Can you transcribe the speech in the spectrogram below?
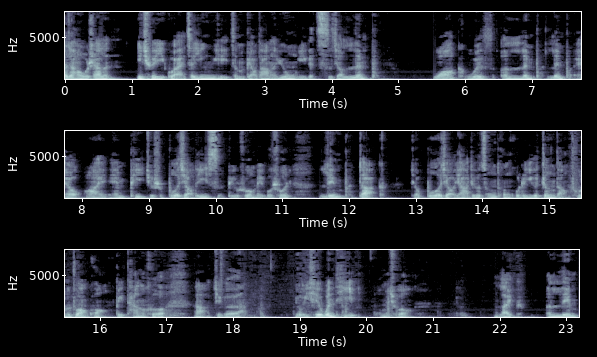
大家好，我是 Alan。一瘸一拐在英语里怎么表达呢？用一个词叫 limp，walk with a limp，limp，L-I-M-P 就是跛脚的意思。比如说美国说 limp duck，叫跛脚鸭。这个总统或者一个政党出了状况，被弹劾啊，这个有一些问题，我们说 like a limp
